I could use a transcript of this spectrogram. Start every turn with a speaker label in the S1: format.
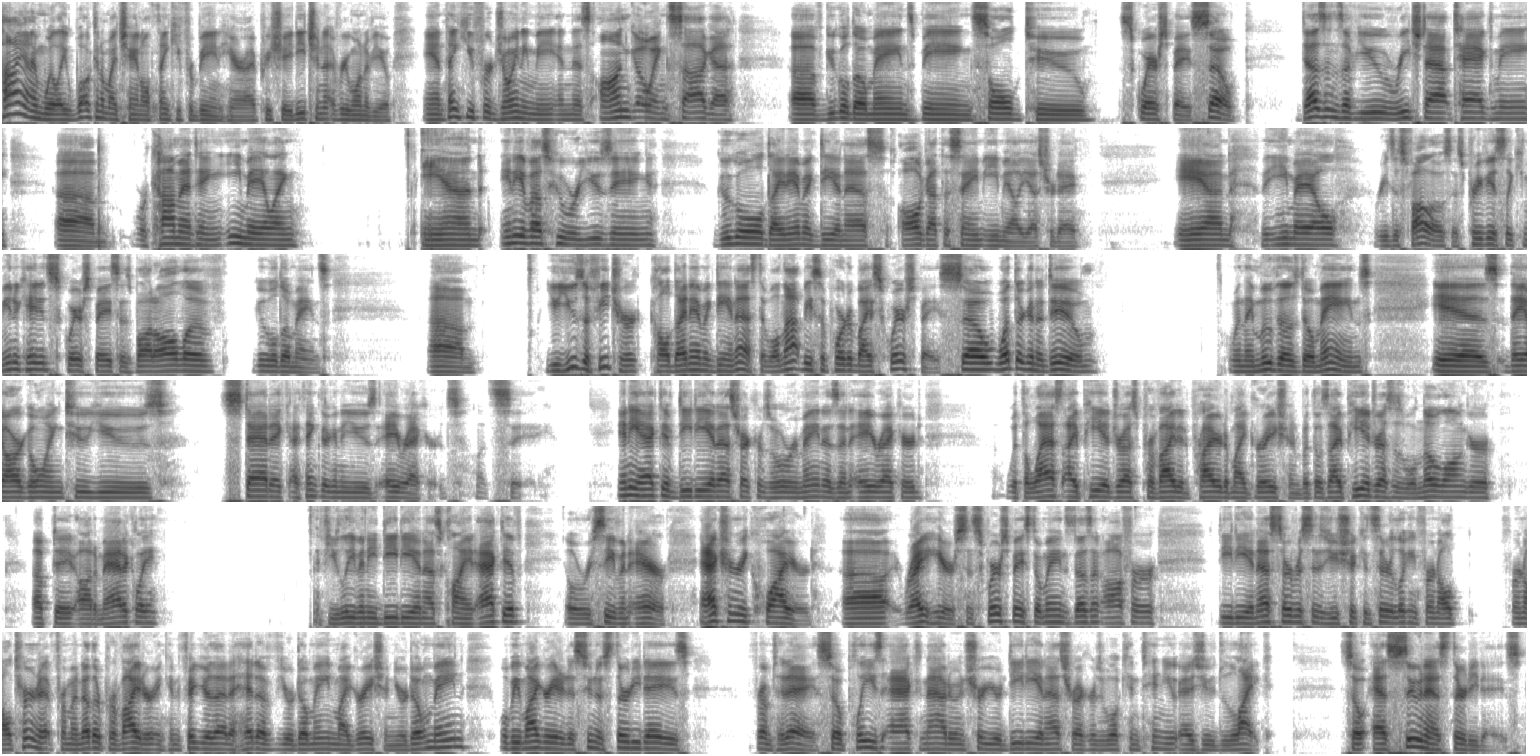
S1: Hi, I'm Willie. Welcome to my channel. Thank you for being here. I appreciate each and every one of you. And thank you for joining me in this ongoing saga of Google domains being sold to Squarespace. So, dozens of you reached out, tagged me, um, were commenting, emailing, and any of us who were using Google Dynamic DNS all got the same email yesterday. And the email reads as follows As previously communicated, Squarespace has bought all of Google domains. Um, you use a feature called Dynamic DNS that will not be supported by Squarespace. So, what they're going to do when they move those domains is they are going to use static, I think they're going to use A records. Let's see. Any active DDNS records will remain as an A record with the last IP address provided prior to migration, but those IP addresses will no longer update automatically. If you leave any DDNS client active, it will receive an error. Action required. Uh, right here, since Squarespace Domains doesn't offer DDNS services, you should consider looking for an al- for an alternate from another provider and configure that ahead of your domain migration. Your domain will be migrated as soon as 30 days from today. So please act now to ensure your DDNS records will continue as you'd like. So as soon as 30 days.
